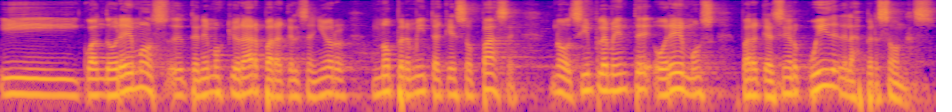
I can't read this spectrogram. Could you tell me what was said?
Y cuando oremos, eh, tenemos que orar para que el Señor no permita que eso pase. No, simplemente oremos para que el Señor cuide de las personas.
